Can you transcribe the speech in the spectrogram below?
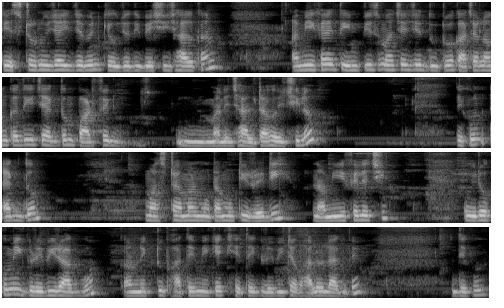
টেস্ট অনুযায়ী দেবেন, কেউ যদি বেশি ঝাল খান। আমি এখানে তিন পিস মাছে যে দুটো কাঁচা লঙ্কা দিয়েছি, একদম পারফেক্ট মানে ঝালটা হয়েছিল। দেখুন, একদম মাছটা আমার মোটামুটি রেডি নামিয়ে ফেলেছি। ওই রকমই গ্রেভি রাখব, কারণ একটু ভাতে মেখে খেতে গ্রেভিটা ভালো লাগবে। দেখুন,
